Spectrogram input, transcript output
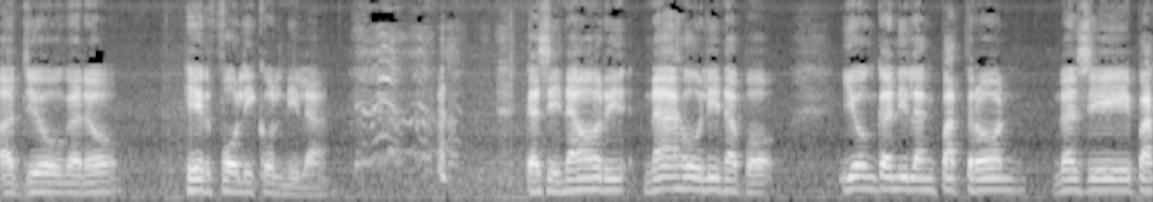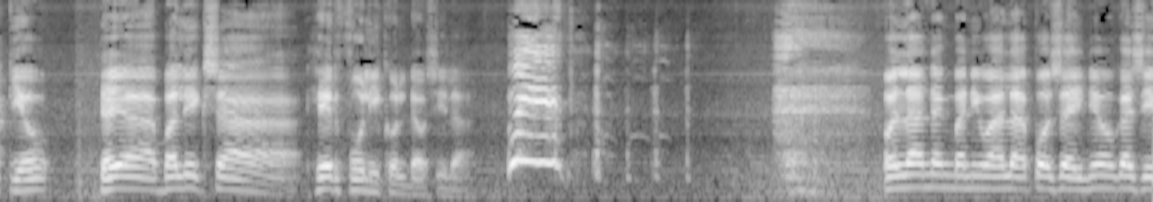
At yung ano, hair follicle nila. Kasi nahuli, nahuli na po yung kanilang patron na si Pacquiao. Kaya balik sa hair follicle daw sila. Wala nang maniwala po sa inyo kasi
